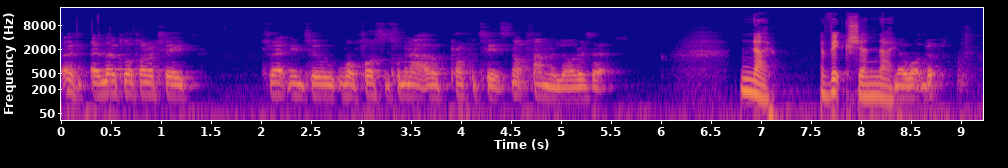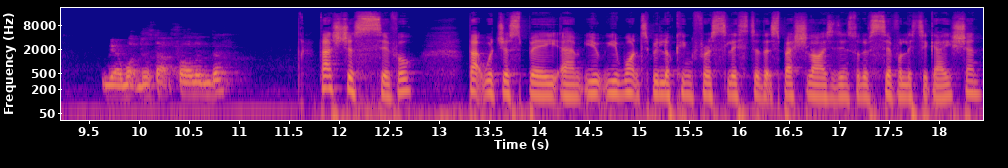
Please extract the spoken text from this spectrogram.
a, a local authority threatening to well forcing someone out of a property, it's not family law, is it? no, eviction. No, No. What? Do, yeah. What does that fall under? that's just civil. That would just be um, you. You want to be looking for a solicitor that specialises in sort of civil litigation.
